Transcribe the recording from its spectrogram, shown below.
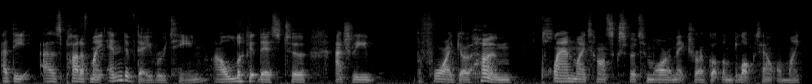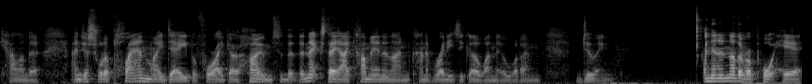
at the as part of my end of day routine. I'll look at this to actually before I go home plan my tasks for tomorrow, make sure I've got them blocked out on my calendar, and just sort of plan my day before I go home so that the next day I come in and I'm kind of ready to go, I know what I'm doing. And then another report here,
